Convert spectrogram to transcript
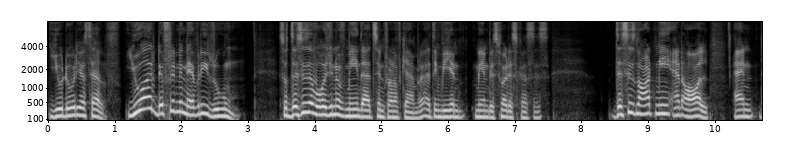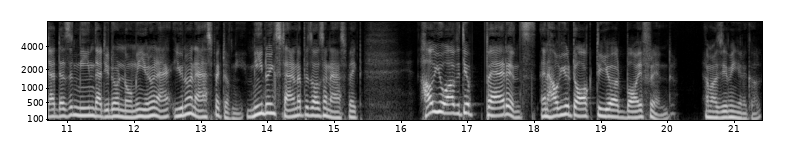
you do it yourself. You are different in every room. So this is a version of me that's in front of camera. I think we and me and Biswa discuss this. This is not me at all, and that doesn't mean that you don't know me. You know, an, you know an aspect of me. Me doing stand up is also an aspect. How you are with your parents and how you talk to your boyfriend. I'm assuming you're a girl,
